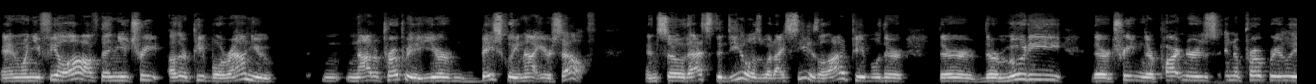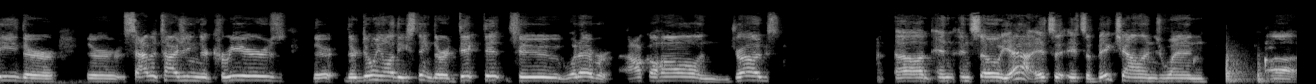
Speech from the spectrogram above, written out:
and when you feel off, then you treat other people around you not appropriately. You're basically not yourself and so that's the deal is what i see is a lot of people they're they're they're moody they're treating their partners inappropriately they're they're sabotaging their careers they're they're doing all these things. They're addicted to whatever alcohol and drugs. Um, and and so yeah it's a it's a big challenge when uh,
